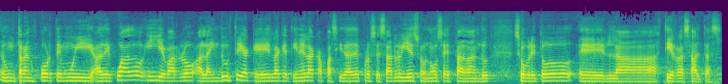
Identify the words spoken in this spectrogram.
un transporte muy adecuado y llevarlo a la industria que es la que tiene la capacidad de procesarlo y eso no se está dando, sobre todo en las tierras altas.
